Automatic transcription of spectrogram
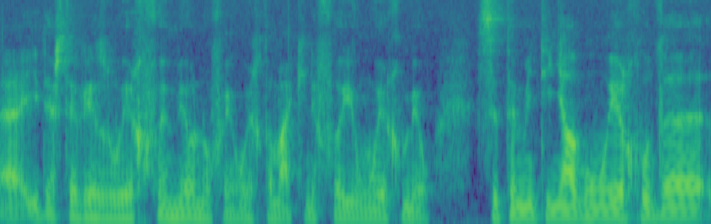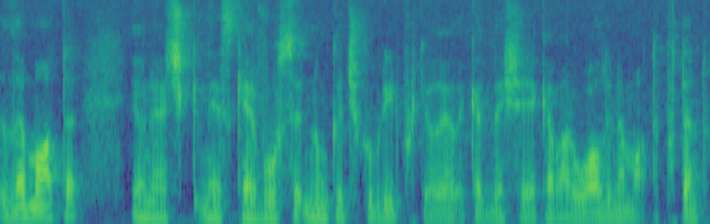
uh, e desta vez o erro foi meu, não foi um erro da máquina, foi um erro meu. Se também tinha algum erro da, da moto, eu nem, sequer vou nunca descobrir porque eu deixei acabar o óleo na moto. Portanto,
